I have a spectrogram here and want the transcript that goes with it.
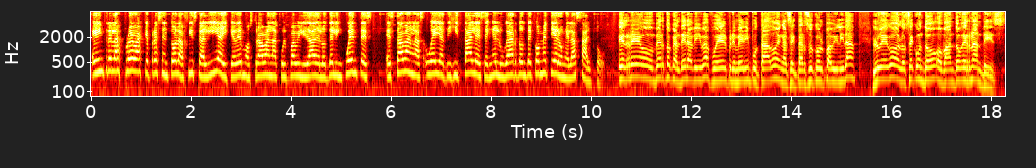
Entre las pruebas que presentó la fiscalía y que demostraban la culpabilidad de los delincuentes estaban las huellas digitales en el lugar donde cometieron el asalto. El reo Humberto Caldera Viva fue el primer imputado en aceptar su culpabilidad. Luego lo secundó Obando Hernández.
